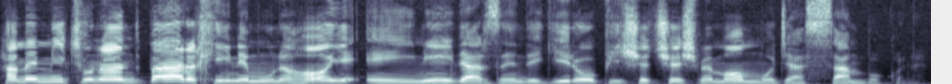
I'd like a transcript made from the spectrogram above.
همه می‌تونند برخی نمونه های عینی در زندگی رو پیش چشم ما مجسم بکنه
